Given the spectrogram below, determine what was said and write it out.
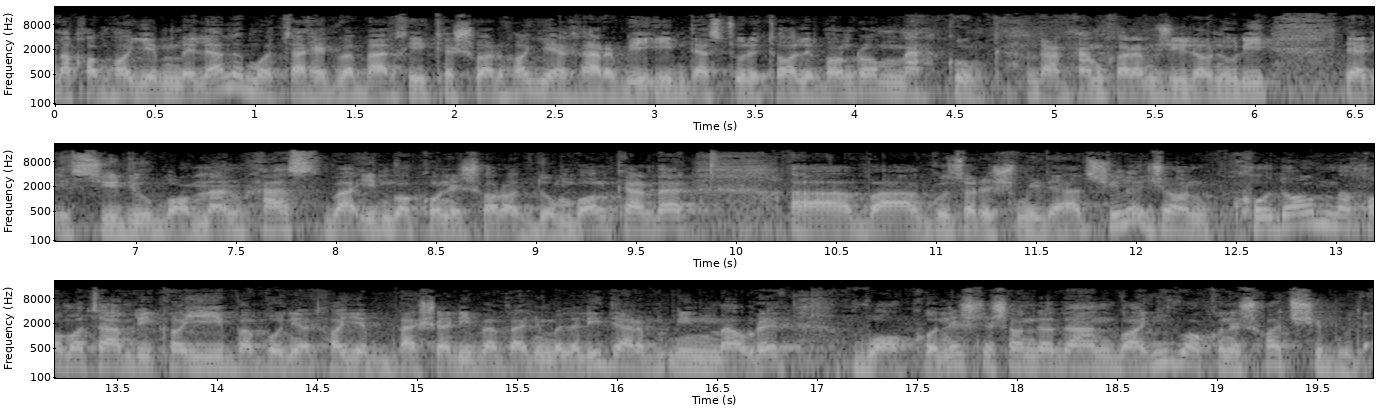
مقام های ملل متحد و برخی کشورهای غربی این دستور طالبان را محکوم کردند. همکارم ژیلا نوری در استودیو با من هست و این واکنش ها را دنبال کرده و گزارش می‌دهد. ژیلا جان کدام مقامات امریکایی و بنیادهای بشری و بین المللی در این مورد واکنش نشان دادند و این واکنش ها چی بوده؟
